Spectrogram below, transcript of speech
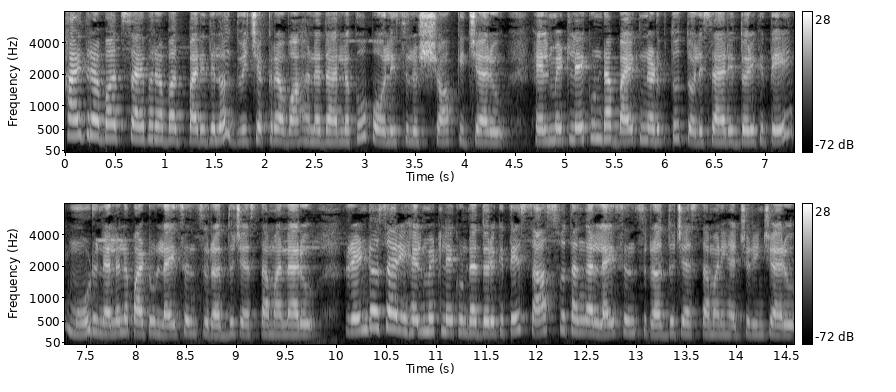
హైదరాబాద్ సైబరాబాద్ పరిధిలో ద్విచక్ర వాహనదారులకు పోలీసులు షాక్ ఇచ్చారు. హెల్మెట్ లేకుండా బైక్ నడుపుతూ తొలిసారి దొరికితే మూడు నెలల పాటు లైసెన్స్ రద్దు చేస్తామన్నారు. రెండోసారి హెల్మెట్ లేకుండా దొరికితే శాశ్వతంగా లైసెన్స్ రద్దు చేస్తామని హెచ్చరించారు.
